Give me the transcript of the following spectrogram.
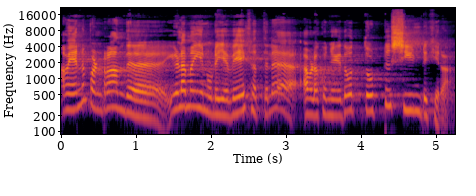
அவன் என்ன பண்ணுறான் அந்த இளமையினுடைய வேகத்தில் அவளை கொஞ்சம் ஏதோ தொட்டு சீண்டுகிறான்.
